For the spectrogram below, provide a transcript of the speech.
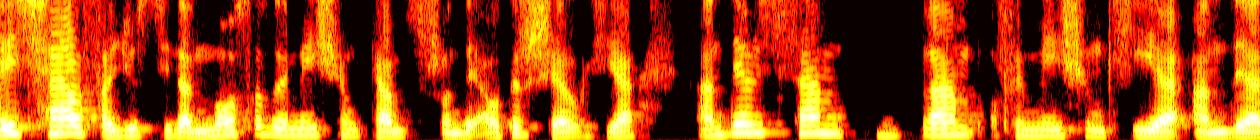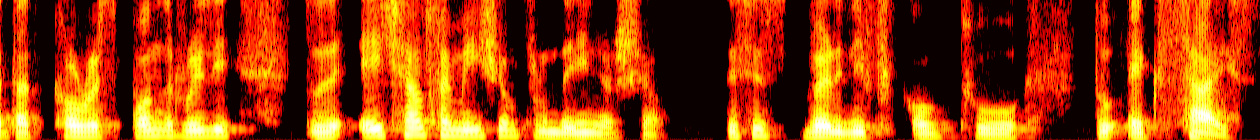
H alpha, you see that most of the emission comes from the outer shell here, and there is some bump of emission here and there that correspond really to the H alpha emission from the inner shell. This is very difficult to, to excise.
